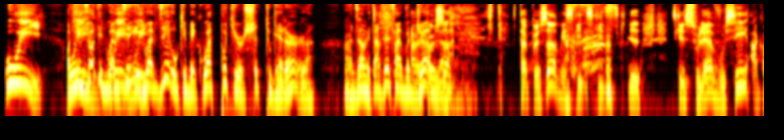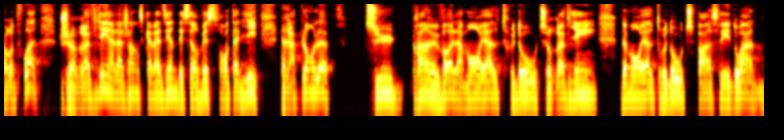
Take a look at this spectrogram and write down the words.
Oui. OK, oui, les autres, ils doivent, dire, ils doivent dire aux Québécois, put your shit together, là, en disant, on est en train de faire votre un job. Peu ça. C'est un peu ça, mais ce qui, ce, qui, ce, qui, ce qui soulève aussi, encore une fois, je reviens à l'Agence canadienne des services frontaliers. Rappelons-le, tu prends un vol à Montréal-Trudeau, tu reviens de Montréal-Trudeau, tu passes les douanes,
